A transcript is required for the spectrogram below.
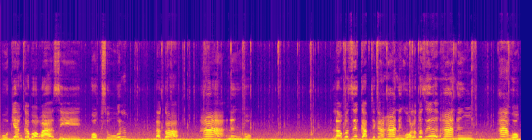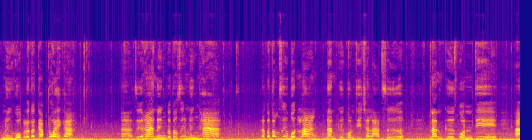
ปูเกี้ยงก็บอกว่า 460 แล้วก็ 516 เราก็ซื้อกลับสิคะห้าหนึ่งหกแล้วก็ซื้อห้าหนึ่งห้าหกหนึ่งหกแล้วก็กลับด้วยค่ะ อ่าซื้อห้าหนึ่งก็ต้องซื้อหนึ่งห้าแล้วก็ต้องซื้อบนล่าง นั่นคือคนที่ฉลาดซื้อ นั่นคือคนที่ อ่า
